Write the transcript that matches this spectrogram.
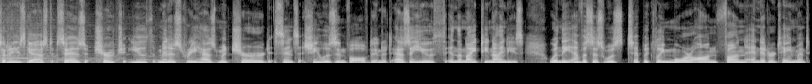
Today's guest says church youth ministry has matured since she was involved in it as a youth in the 1990s, when the emphasis was typically more on fun and entertainment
